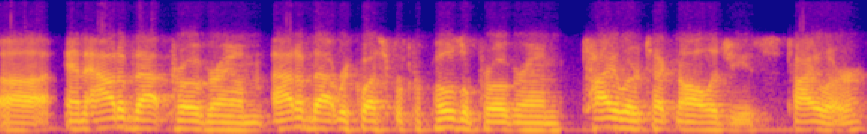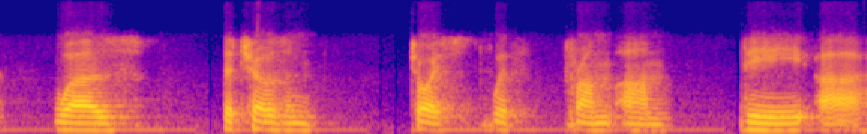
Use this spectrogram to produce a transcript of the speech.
uh, and out of that program, out of that request for proposal program, Tyler Technologies, Tyler was the chosen choice with, from, um, the, uh,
